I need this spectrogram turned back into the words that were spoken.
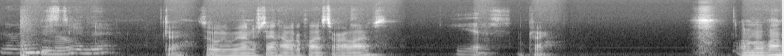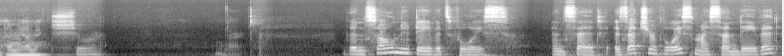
No, I understand that. Okay, so do we understand how it applies to our lives? Yes. Okay. Want to move on, honey, honey? Sure. All right. Then Saul knew David's voice and said, Is that your voice, my son David?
